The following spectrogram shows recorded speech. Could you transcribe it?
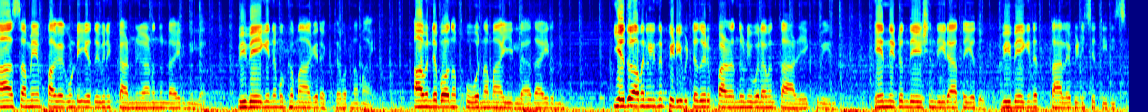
ആ സമയം പക കൊണ്ട് യദുവിന് കണ്ണു കാണുന്നുണ്ടായിരുന്നില്ല. വിവേകിന്റെ മുഖമാകെ രക്തവർണമായി അവന്റെ ബോധം പൂർണമായി ഇല്ലാതായിരുന്നു. യദു അവനിൽ നിന്ന് പിടിവിട്ടത് ഒരു പഴന്തുണി പോലെ അവൻ താഴേക്ക് വീണു. എന്നിട്ടും ദേഷ്യം തീരാത്ത യദു വിവേകിന്റെ തല പിടിച്ച് തിരിച്ചു.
